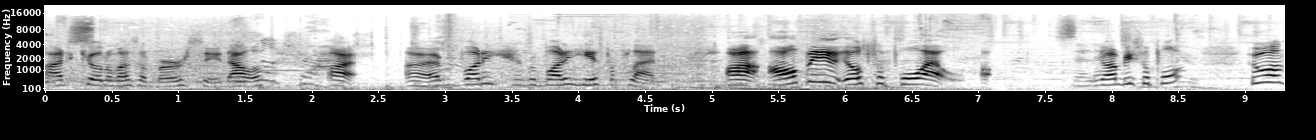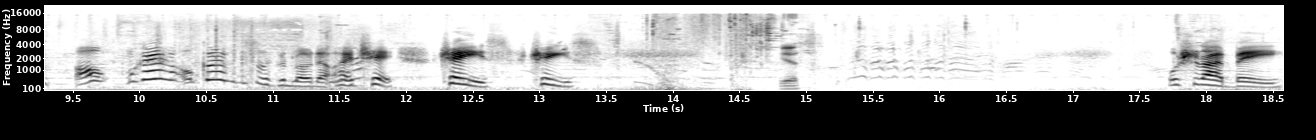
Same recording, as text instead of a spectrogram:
I just killed him as a mercy. That was alright. Alright, everybody, everybody, here's the plan. Alright, I'll be your support. Uh, You gonna be support? Who wants? Oh, okay, okay. This is a good loadout. Hey, che cheese, cheese. Yes. What should I be?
